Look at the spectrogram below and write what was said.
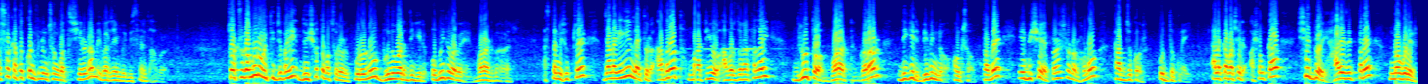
দর্শক, এতক্ষণ ফিনুন সংবাদ শিরোনাম, এবার জানবে বিস্তারিত খবর। চট্টগ্রামের ঐতিহ্যবাহী দুই শত বছরের পুরনো ভুলুয়ার দিঘির অবৈধভাবে ভরাট করার স্থানীয় সূত্রে জানা গিয়ে, লাইতুর আদালত মাটি ও আবর্জনা ফেলাই দ্রুত ভরাট গড়ার দিঘির বিভিন্ন অংশ। তবে এ বিষয়ে প্রশাসনের হনো কার্যকর উদ্যোগ নেই। এলাকাবাসীর আশঙ্কা, শীঘ্রই হারিয়ে যেতে পারে নগরের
